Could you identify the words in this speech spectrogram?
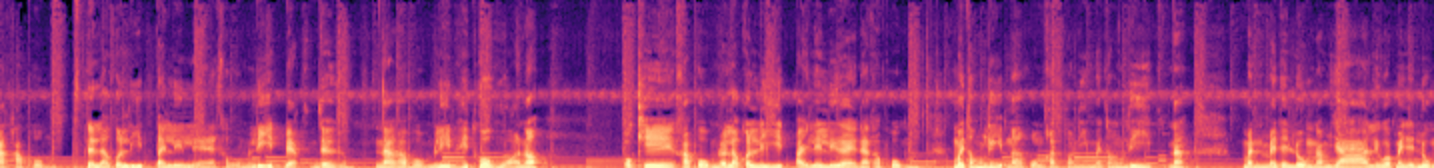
นะครับผม แล้วเราก็รีดไปเรื่อยๆนะครับผมรีดแบบเดิมนะครับผมรีดให้ทั่วหัวเนาะโอเคครับผมแล้วเราก็รีดไปเรื่อยๆนะครับผมไม่ต้องรีบนะครับผมขั้นตอนนี้ไม่ต้องรีบนะ มันไม่ได้ลงน้ำยาหรือว่าไม่ได้ลง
